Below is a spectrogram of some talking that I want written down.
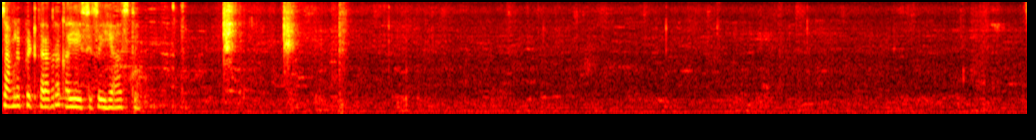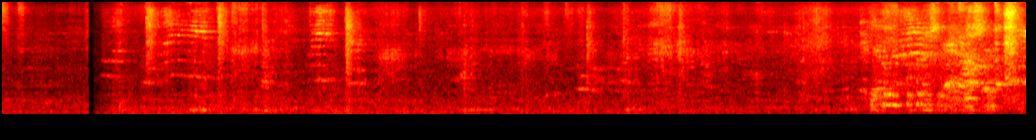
चांगलं फिट करा बरं का एसीचं हे असते Thank you.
